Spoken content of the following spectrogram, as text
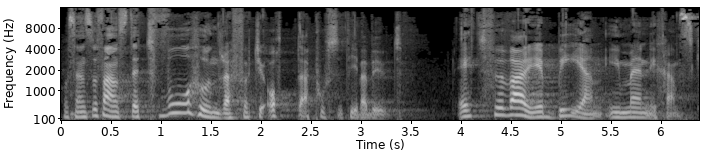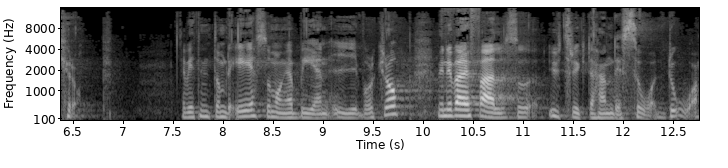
Och sen så fanns det 248 positiva bud. Ett för varje ben i människans kropp. Jag vet inte om det är så många ben i vår kropp, men i varje fall så uttryckte han det så då.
